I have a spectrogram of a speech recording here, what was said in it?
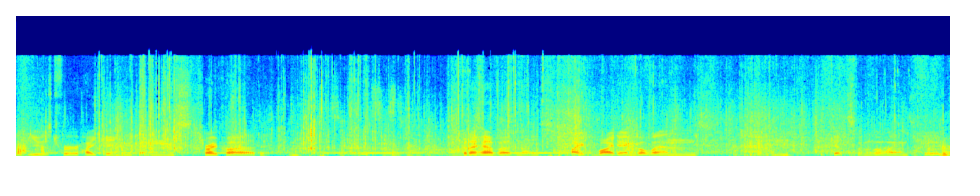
I've used for hiking things, tripod. But I have a nice wide, wide angle lens and get some of the landscape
